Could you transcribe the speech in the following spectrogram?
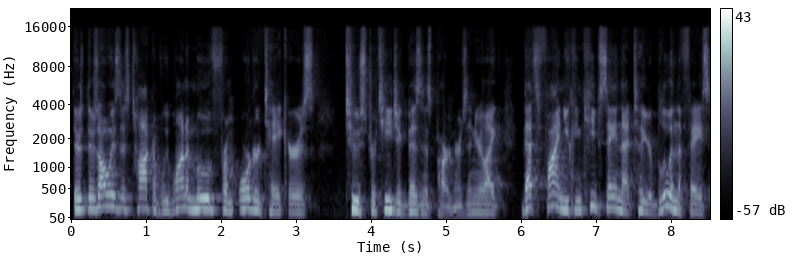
there's there's always this talk of we want to move from order takers to strategic business partners. And you're like, that's fine. You can keep saying that till you're blue in the face.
